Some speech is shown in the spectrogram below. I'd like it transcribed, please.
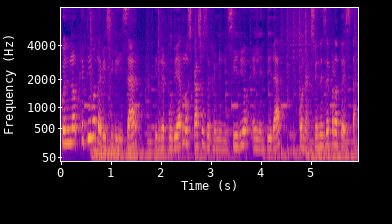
con el objetivo de visibilizar y repudiar los casos de feminicidio en la entidad con acciones de protesta.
